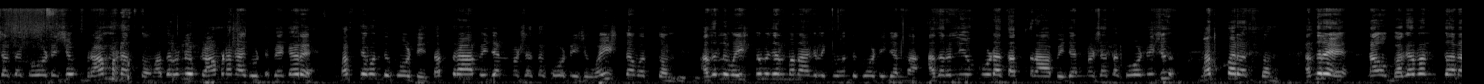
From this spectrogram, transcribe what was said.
ಶತಕೋಟಿಷು ಬ್ರಾಹ್ಮಣತ್ವ. ಅದರಲ್ಲೂ ಬ್ರಾಹ್ಮಣನಾಗಿ ಹುಟ್ಟಬೇಕಾದ್ರೆ ಮತ್ತೆ ಒಂದು ಕೋಟಿ. ತತ್ರಾಪಿ ಜನ್ಮ ಶತಕೋಟಿಷು ವೈಷ್ಣವತ್ವಂ. ಅದರಲ್ಲೂ ವೈಷ್ಣವ ಜನ್ಮನಾಗಲಿಕ್ಕೆ ಒಂದು ಕೋಟಿ ಜನ್ಮ. ಅದರಲ್ಲಿಯೂ ಕೂಡ ತತ್ರಾಪಿ ಜನ್ಮ ಶತಕೋಟಿಷು だった ಅಂದ್ರೆ ನಾವು ಭಗವಂತನ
